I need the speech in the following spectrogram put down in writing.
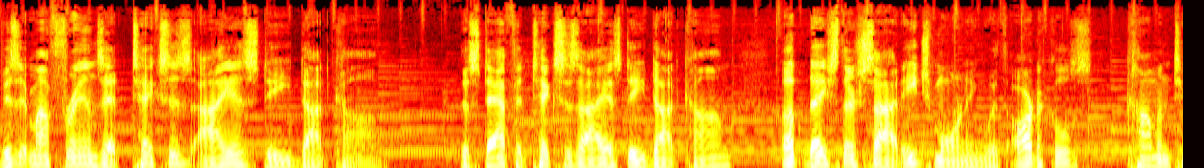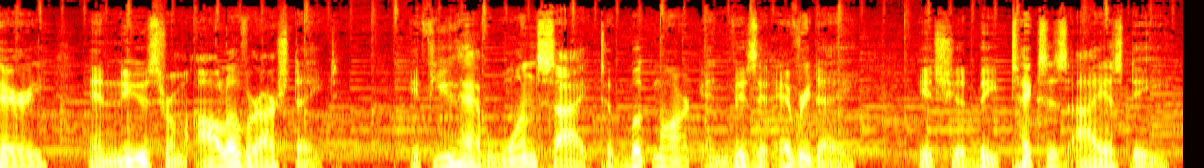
visit my friends at texasisd.com. The staff at texasisd.com updates their site each morning with articles, commentary, and news from all over our state. If you have one site to bookmark and visit every day, it should be texasisd.com.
